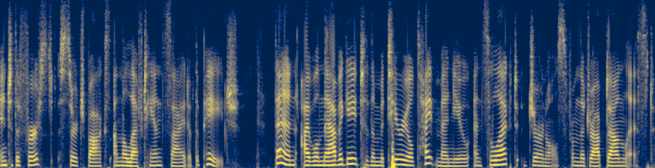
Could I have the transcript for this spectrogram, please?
into the first search box on the left-hand side of the page. Then I will navigate to the Material Type menu and select Journals from the drop-down list.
